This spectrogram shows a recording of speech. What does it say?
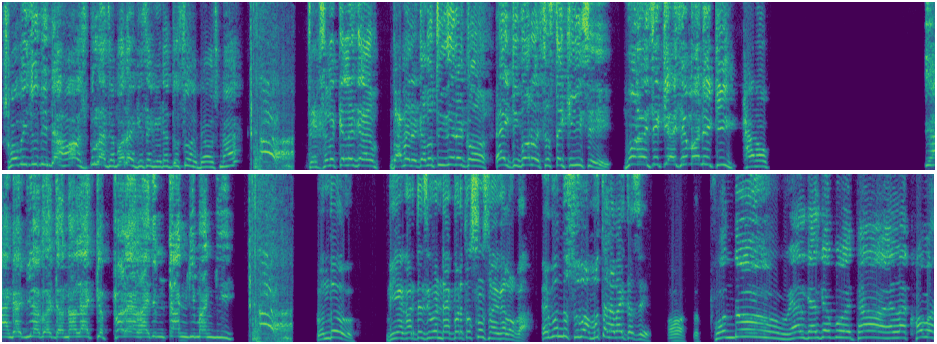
ছবি যদি দেহস পুলা যাব রে গেছে এটা তো সই দেহস না? দেখছ না কেলে গাম? বাবার গাম তুই করে ক? এই তুই বড় হইছস তাই কি হয়েছে কি আছে মানে কি? খারাপ আগে বিয়ে করে দাও নাহলে আজকে ফাড়ে লাই তুমি টাঙ্গি মাঙ্গি। বন্ধু বিয়ে করতে জীবনটা একবার তো হয়ে গেল গা। এই বন্ধু শুভ মুতালা বাইতাছে। বন্ধু এল গেলকে বই থা এলা খবর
